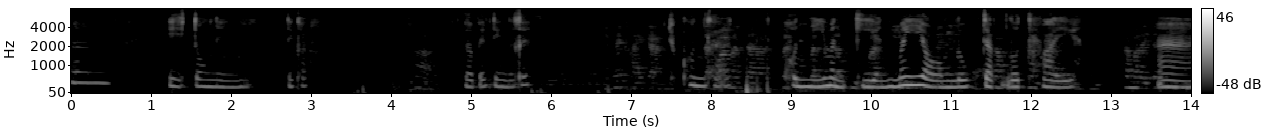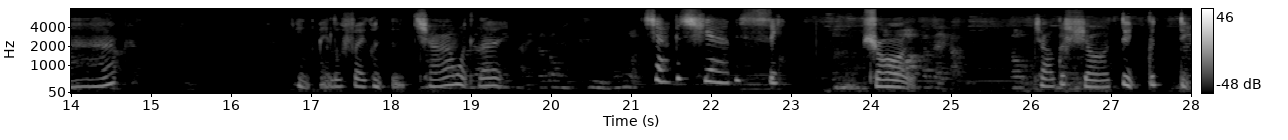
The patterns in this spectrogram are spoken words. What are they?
กันอีกตรงหนึ่งนะคะเราแป๊บนึงนะคะทุกคนค่ะคนนี้มันเกรียนไม่ยอมลุกจากรถไฟอ่าฮะเห็นไหมรถไฟคนอื่นช้าหมดเลยช้าก็ช้าไปสิใช่ ช้าก็ช้าติดก็ติด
